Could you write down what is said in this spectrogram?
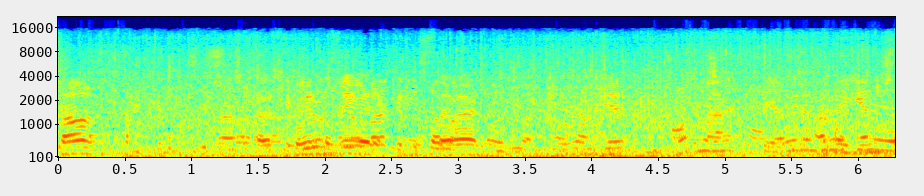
Sağ ol. Kırmızıyı ver, kırmızı da verme. Hadi gelmişti.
